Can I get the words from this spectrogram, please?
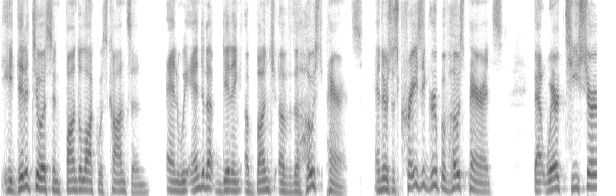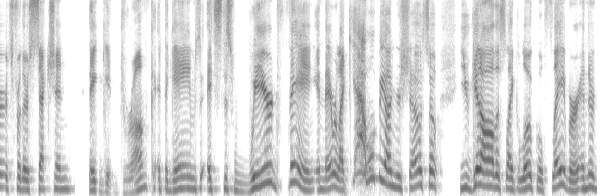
he did it to us in fond du lac wisconsin and we ended up getting a bunch of the host parents and there's this crazy group of host parents that wear t-shirts for their section they get drunk at the games. It's this weird thing. And they were like, Yeah, we'll be on your show. So you get all this like local flavor and they're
